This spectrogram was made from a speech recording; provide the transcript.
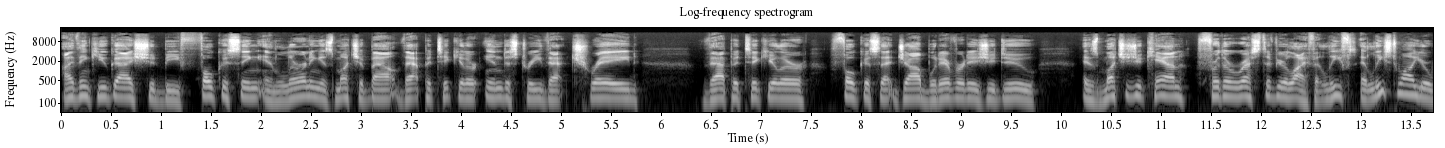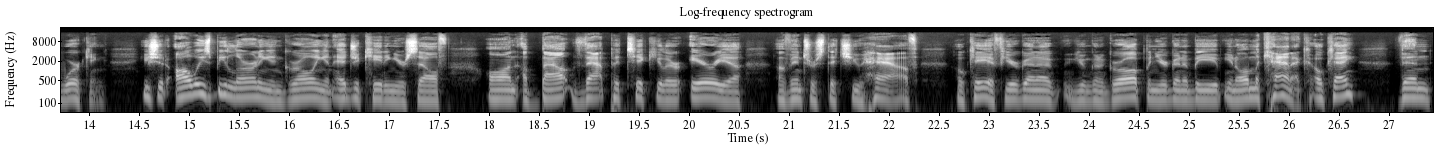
I think you guys should be focusing and learning as much about that particular industry, that trade, that particular focus, that job, whatever it is you do, as much as you can for the rest of your life, at least at least while you're working. You should always be learning and growing and educating yourself on about that particular area of interest that you have. Okay, if you're gonna you're gonna grow up and you're gonna be you know a mechanic, okay, then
